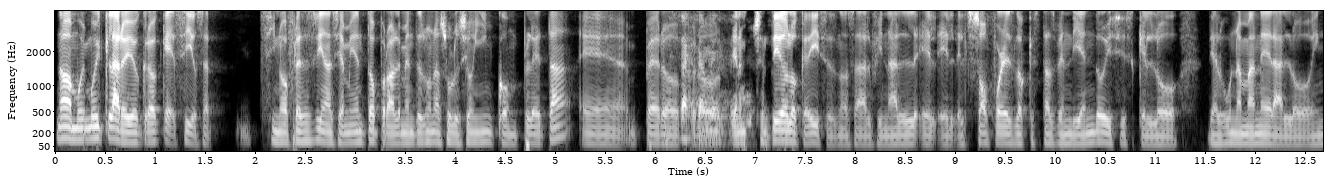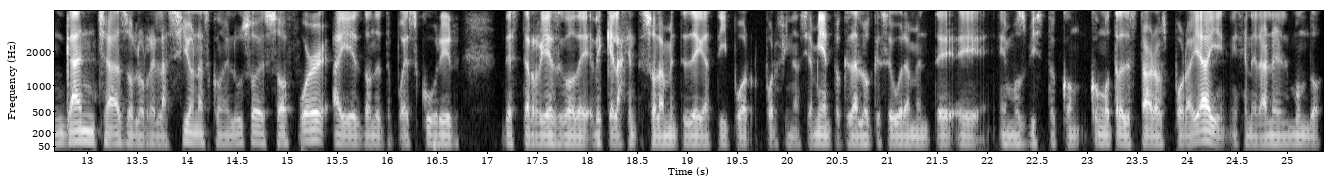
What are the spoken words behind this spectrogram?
No, muy, muy claro. Yo creo que sí, o sea, si no ofreces financiamiento, probablemente es una solución incompleta, eh, pero, tiene mucho sentido lo que dices, ¿no? O sea, al final el, el, software es lo que estás vendiendo y si es que lo, de alguna manera, lo enganchas o lo relacionas con el uso de software, ahí es donde te puedes cubrir de este riesgo de, que la gente solamente llegue a ti por, por financiamiento, que es algo que seguramente eh, hemos visto con, con, otras startups por allá y en general en el mundo.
